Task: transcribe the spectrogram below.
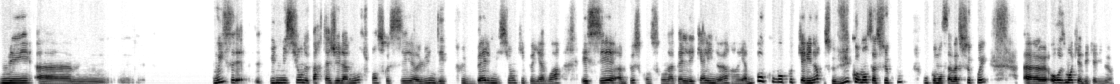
Mais euh, oui, c'est une mission de partager l'amour. Je pense que c'est euh, l'une des plus belles missions qu'il peut y avoir. Et c'est un peu ce qu'on appelle les câlineurs. Hein. Il y a beaucoup, beaucoup de câlineurs, parce que vu comment ça secoue, ou comment ça va secouer, euh, heureusement qu'il y a des câlineurs.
